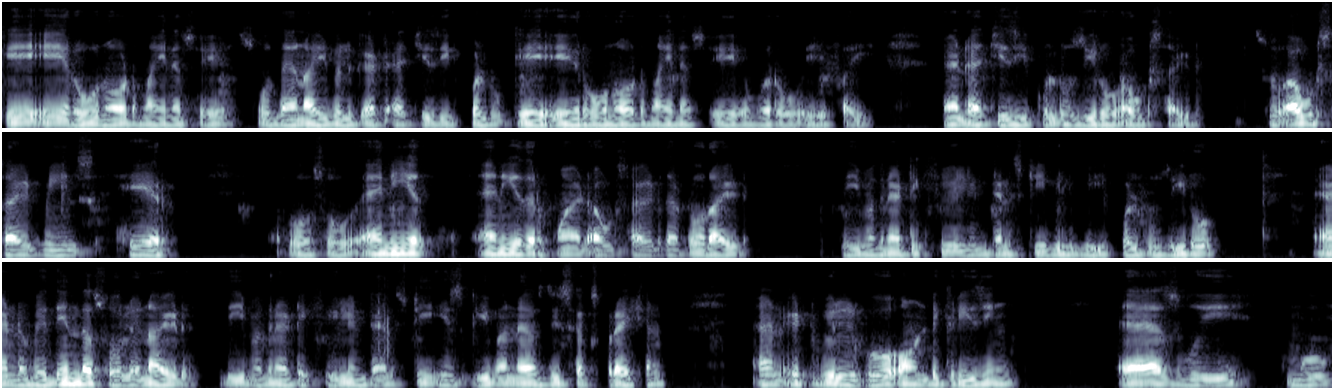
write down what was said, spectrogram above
ka rho naught minus a. So then I will get h is equal to ka rho naught minus a over rho a phi and h is equal to 0 outside. So outside means here. Oh, so any any other point outside the toroid the magnetic field intensity will be equal to 0 and within the solenoid the magnetic field intensity is given as this expression and it will go on decreasing as we move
